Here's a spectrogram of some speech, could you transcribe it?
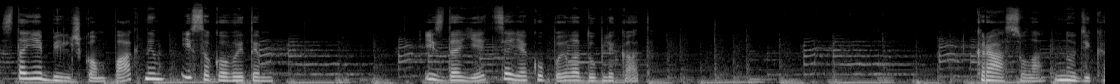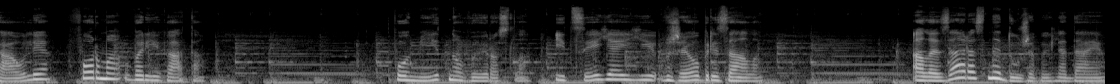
стає більш компактним і соковитим. І здається, я купила дублікат. Красула нудікаулі форма варігата. Помітно виросла, і це я її вже обрізала. Але зараз не дуже виглядає.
